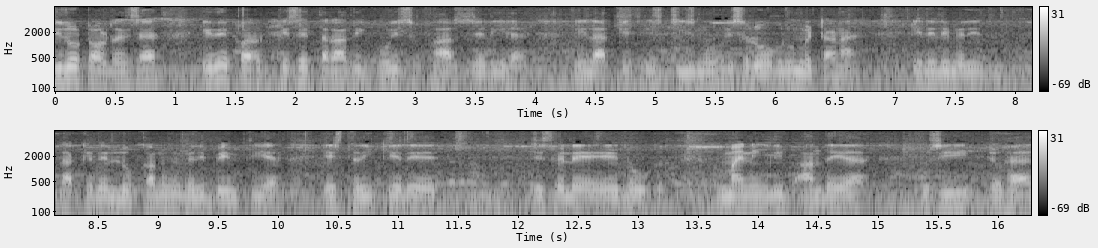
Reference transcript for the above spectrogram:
ਜ਼ੀਰੋ ਟੋਲਰੈਂਸ ਹੈ। ਇਹਦੇ ਪਰ ਕਿਸੇ ਤਰ੍ਹਾਂ ਦੀ ਕੋਈ ਸਿਫਾਰਿਸ਼ ਜਿਹੜੀ ਹੈ, ਇਲਾਕੇ 'ਚ ਇਸ ਚੀਜ਼ ਨੂੰ, ਇਸ ਰੋਗ ਨੂੰ ਮਿਟਾਣਾ ਹੈ। ਇਹਦੇ ਲਈ ਮੇਰੀ, ਇਲਾਕੇ ਦੇ ਲੋਕਾਂ ਨੂੰ ਵੀ ਮੇਰੀ ਬੇਨਤੀ ਹੈ। ਇਸ ਤਰੀਕੇ ਦੇ, ਜਿਸ ਵੇਲੇ ਇਹ ਲੋਕ ਮਾਈਨਿੰਗ ਲਈ ਆਉਂਦੇ ਆ, ਤੁਸੀਂ ਜੋ ਹੈ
